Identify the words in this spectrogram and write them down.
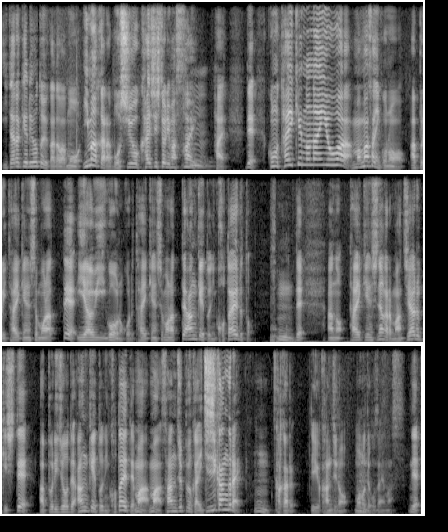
いただけるよという方はもう今から募集を開始しております。はい。はい、でこの体験の内容は、まあ、まさにこのアプリ体験してもらって「イヤウィー GO」のこれ体験してもらってアンケートに答えると。うん。であの体験しながら街歩きしてアプリ上でアンケートに答えてまあまあ30分から1時間ぐらいうん。かかるっていう感じのものでございます。で、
